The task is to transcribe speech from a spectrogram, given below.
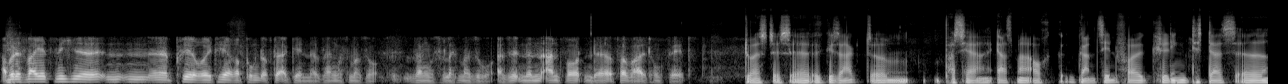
Aber das war jetzt nicht ein, ein prioritärer Punkt auf der Agenda, sagen wir es mal so. Sagen wir es vielleicht mal so. Also in den Antworten der Verwaltung selbst. Du hast es äh, gesagt, ähm, was ja erstmal auch ganz sinnvoll klingt, dass äh,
